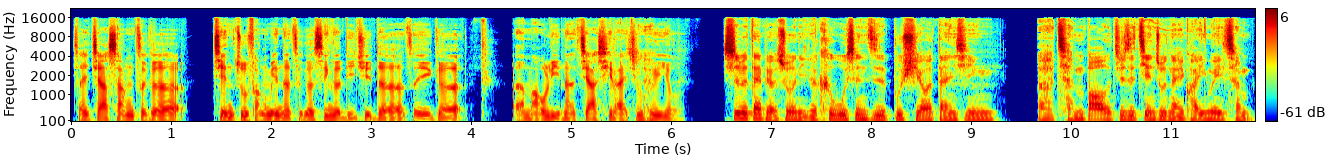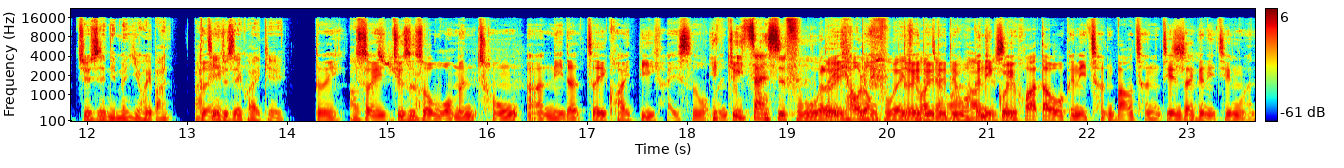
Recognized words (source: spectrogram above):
再加上这个建筑方面的这个 single digit 的这一个呃毛利呢加起来就会有。是不是代表说你的客户甚至不需要担心呃承包就是建筑那一块，因为承就是你们也会把把建筑这一块给。对，所以就是说，我们从呃你的这一块地开始，我们就一站式服务了，一条龙服务了。对对对对，我跟你规划到我跟你承包承建，再跟你建完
